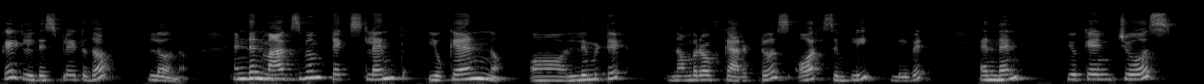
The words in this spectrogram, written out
Okay. It will display to the learner. And then maximum text length you can uh, limit it number of characters or simply leave it and then you can choose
